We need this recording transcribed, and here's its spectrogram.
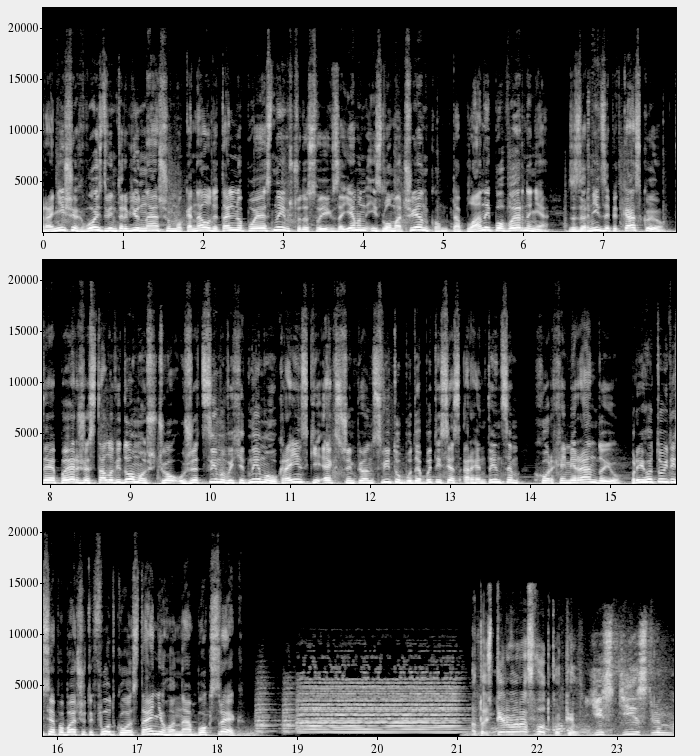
Раніше гвоздь в інтерв'ю нашому каналу детально пояснив щодо своїх взаємин із Ломаченком та плани повернення. Зазирніть за підказкою. Тепер же стало відомо, що уже цими вихідними український екс-чемпіон світу буде битися з аргентинцем Хорхе Мірандою. Приготуйтеся побачити фотку останнього на боксрек. А то есть первый раз водку пил? Естественно.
